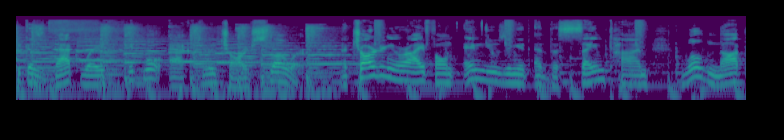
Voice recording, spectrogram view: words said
because that way it will actually charge slower. Now, charging your iPhone and using it at the same time will not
